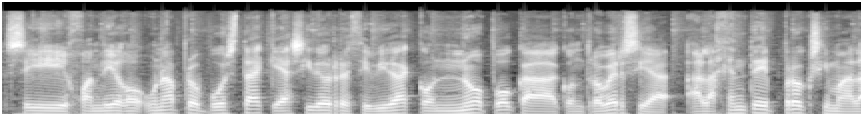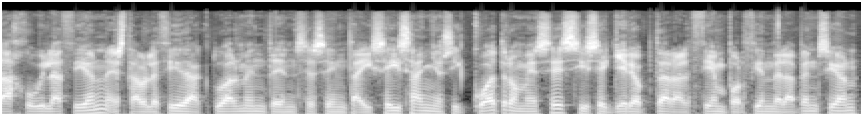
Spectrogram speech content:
Sí, Juan Diego, una propuesta que ha sido recibida con no poca controversia. A la gente próxima a la jubilación, establecida actualmente en 66 años y 4 meses, si se quiere optar al 100% de la pensión,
